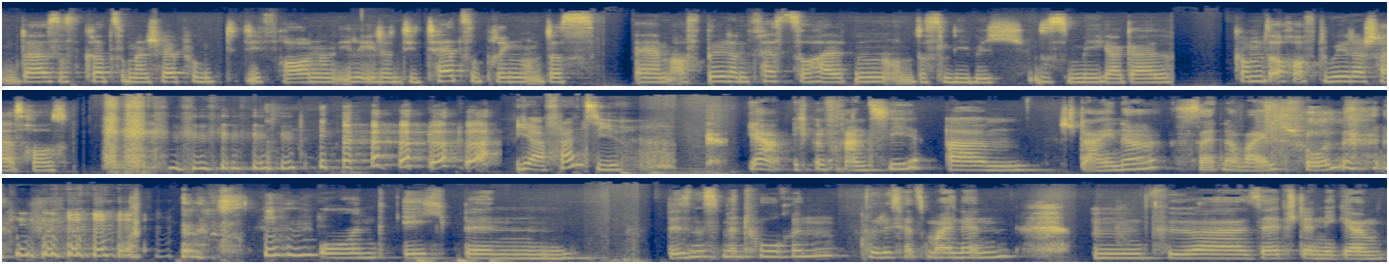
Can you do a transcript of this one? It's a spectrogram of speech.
Da ist es gerade so mein Schwerpunkt, die Frauen in ihre Identität zu bringen und das ähm, auf Bildern festzuhalten und das liebe ich. Das ist mega geil. Kommt auch oft weirder Scheiß raus. Ja, Franzi. Ja, ich bin Franzi ähm, Steiner, seit einer Weile schon. und ich bin Business-Mentorin, würde ich es jetzt mal nennen, m, für Selbstständige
